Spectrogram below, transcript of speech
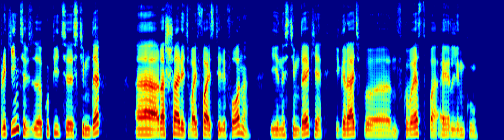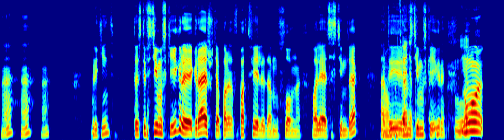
прикиньте, э, купить э, Steam Deck, а, расшарить Wi-Fi с телефона, и на Steam Deck играть э, в квест по Airlink. А? А? А? Прикиньте. То есть ты в стимовские игры играешь, у тебя в портфеле там условно валяется Steam Deck, а, а ты потянет? стимовские игры? Нет. Ну,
